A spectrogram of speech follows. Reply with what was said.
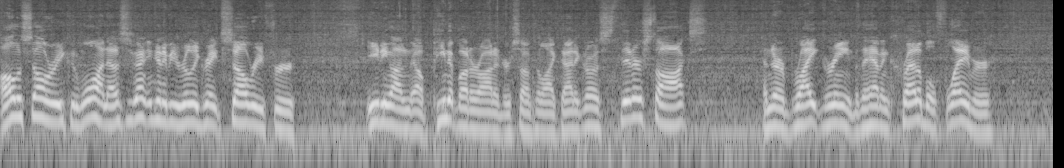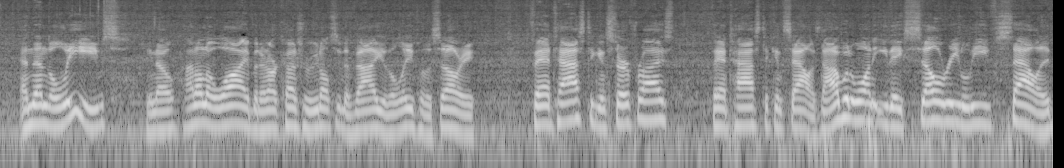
all the celery you could want. Now this is going to be really great celery for eating on you know, peanut butter on it or something like that. It grows thinner stalks and they're bright green, but they have incredible flavor. And then the leaves, you know, I don't know why, but in our country, we don't see the value of the leaf of the celery. Fantastic in stir fries, fantastic in salads. Now, I wouldn't want to eat a celery leaf salad,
